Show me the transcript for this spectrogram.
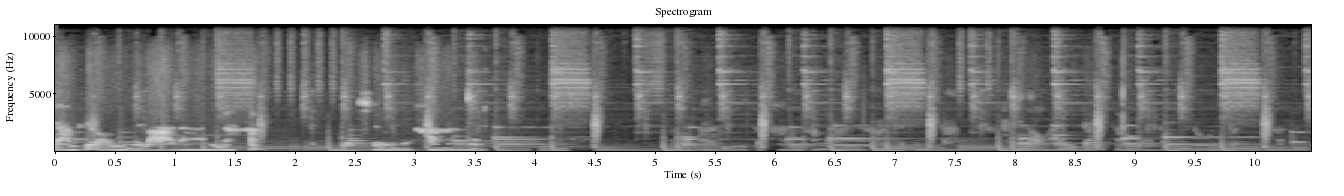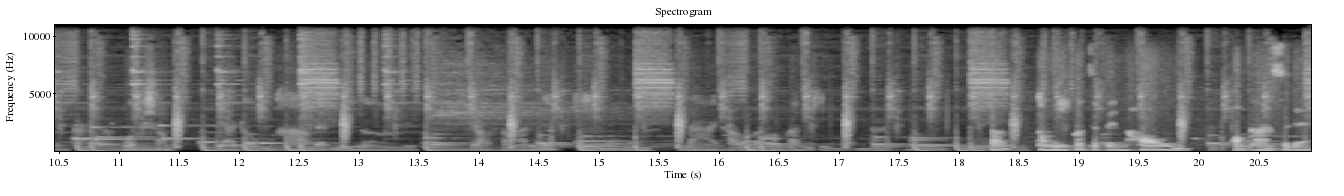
ยามที่เราเหนื่อยล้าได้นะคะ เดี๋ยวเชิญเลยค่ะ วิร์กช็อปยาดมค่ะแบบนี้เลยที่เราสามารถเลือกกลิ่นได้ค่ะว่าเราต้องการกลิ่นแบบไหนตรงนี้ก็จะเป็นห้องของการแสดง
